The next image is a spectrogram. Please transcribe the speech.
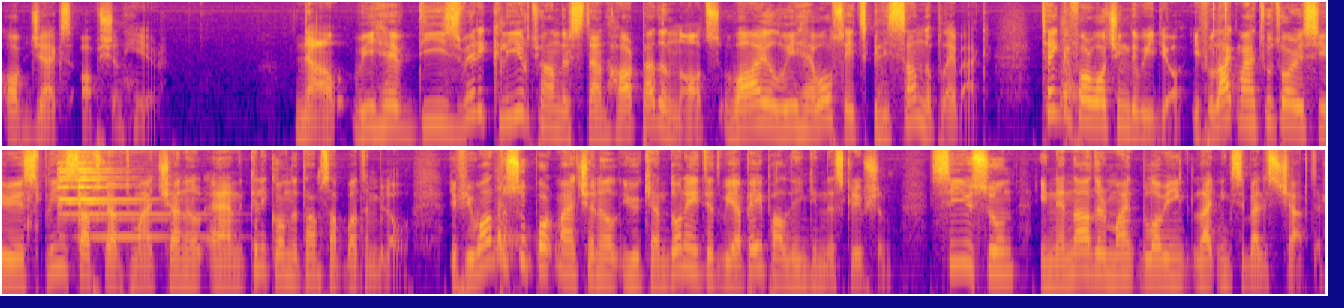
objects option here. Now we have these very clear to understand harp pedal notes while we have also its glissando playback. Thank you for watching the video. If you like my tutorial series, please subscribe to my channel and click on the thumbs up button below. If you want to support my channel, you can donate it via PayPal link in description. See you soon in another mind-blowing Lightning Sibelius chapter.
